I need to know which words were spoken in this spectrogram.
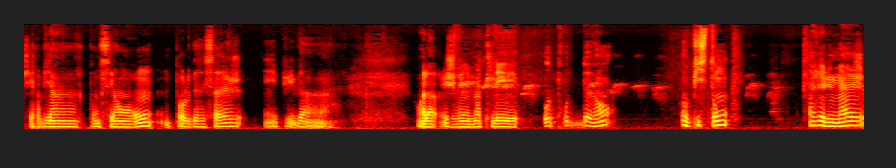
J'ai bien poncé en rond pour le graissage. Et puis ben voilà, je vais m'atteler au trou de devant, au piston, à l'allumage.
